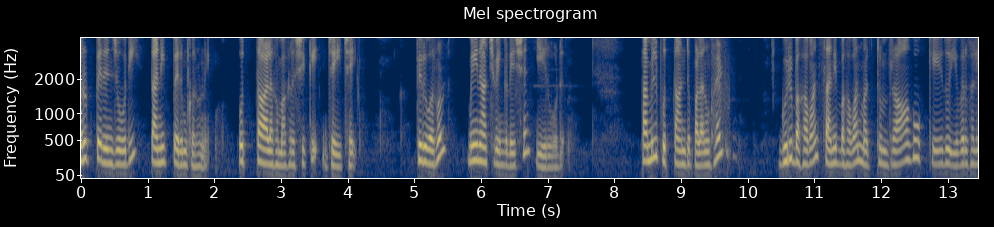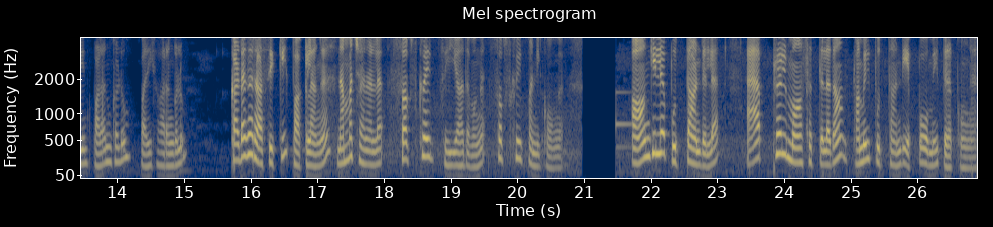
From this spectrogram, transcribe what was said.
அருட்பெருஞ்சோதி தனிப்பெரும் கருணை. உத்தாளக மகரிஷிக்கு ஜெய் ஜெய். திருவருள் மீனாட்சி வெங்கடேசன் ஈரோடு. தமிழ் புத்தாண்டு பலன்கள். குரு பகவான் சனி பகவான் மற்றும் ராகு கேது இவர்களின் பலன்களும் பரிகாரங்களும். கடக ராசிக்கு பார்க்கலாங்க. நம்ம சேனலை சப்ஸ்கிரைப் செய்யாதவங்க சப்ஸ்கிரைப் பண்ணிக்கோங்க. ஆங்கில புத்தாண்டில் ஏப்ரல் மாதத்தில் தான் தமிழ் புத்தாண்டு எப்போவுமே பிறக்குங்க.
